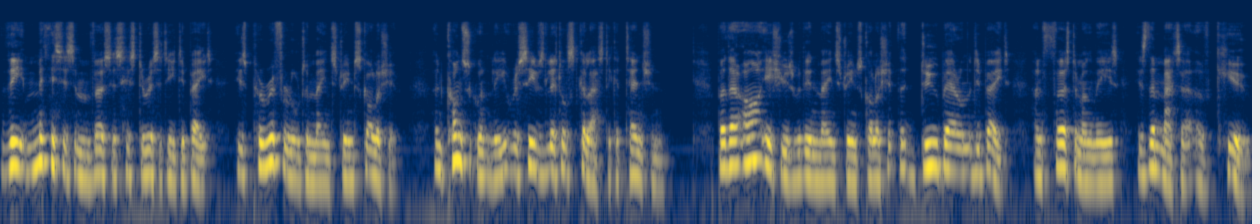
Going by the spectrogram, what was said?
The mythicism versus historicity debate is peripheral to mainstream scholarship and consequently receives little scholastic attention. But there are issues within mainstream scholarship that do bear on the debate, and first among these is the matter of Q.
